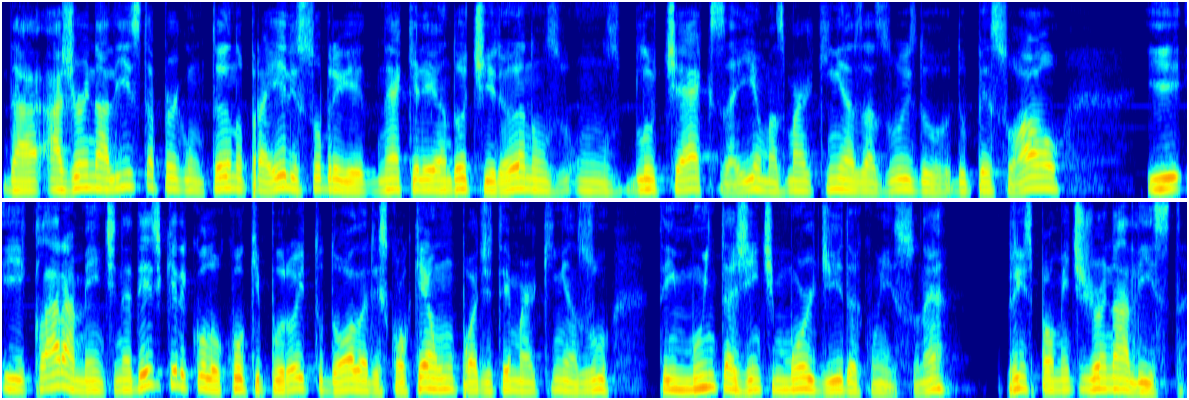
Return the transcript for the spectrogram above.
da, a jornalista perguntando para ele sobre né, que ele andou tirando uns, uns, blue checks aí, umas marquinhas azuis do, do pessoal. E, e claramente, né, desde que ele colocou que por 8 dólares qualquer um pode ter marquinha azul tem muita gente mordida com isso, né? Principalmente jornalista.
